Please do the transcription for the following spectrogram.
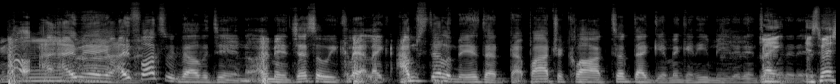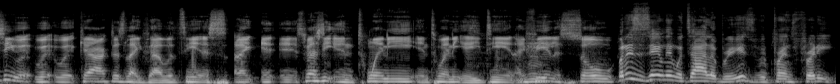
No, I, I mean, I fucks with Velveteen though. I mean, just so we clear, like, I'm still amazed that, that Patrick Clark took that gimmick and he made it into Like what it is. especially with, with, with characters like Velveteen, it's like i- i- especially in twenty in twenty eighteen, I mm-hmm. feel it's so. But it's the same thing with Tyler Breeze with Prince Pretty.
